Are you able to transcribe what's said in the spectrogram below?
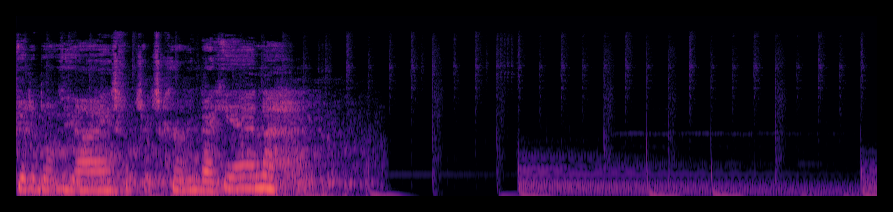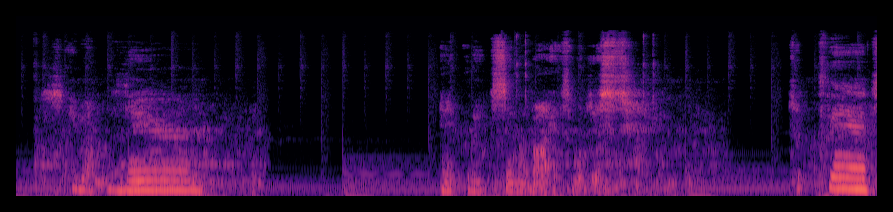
bit above the eyes, so it starts curving back in. See about there. And it makes seven by, so we'll just take that.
